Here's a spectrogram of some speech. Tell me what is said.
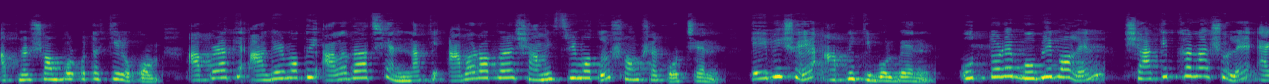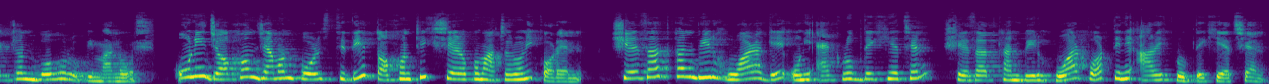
আপনার সম্পর্কটা কীরকম? আপনারা কি আগের মতোই আলাদা আছেন, নাকি আবারও আপনারা স্বামী স্ত্রীর মতো সংসার করছেন? এই বিষয়ে আপনি কি বলবেন? উত্তরে বুবলি বলেন, সাকিব খান আসলে একজন বহুরূপী মানুষ। উনি যখন যেমন পরিস্থিতি, তখন ঠিক সেরকম আচরণই করেন। শেজাদ খান বীর হওয়ার আগে উনি এক রূপ দেখিয়েছেন। শেজাদ খান বীর হওয়ার পর তিনি আরেক রূপ দেখিয়েছেন।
